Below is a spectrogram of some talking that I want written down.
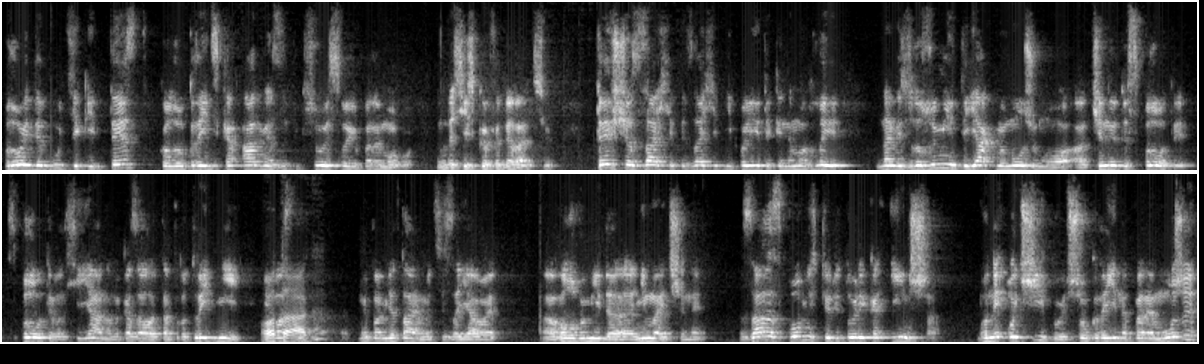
пройде будь-який тест, коли українська армія зафіксує свою перемогу над Російською Федерацією. Те, що Захід і західні політики не могли навіть зрозуміти, як ми можемо чинити спроти, спротив росіянам, ми казали там про три дні. Отак. Ми пам'ятаємо ці заяви голови МІДа Німеччини. Зараз повністю риторика інша. Вони очікують, що Україна переможе,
